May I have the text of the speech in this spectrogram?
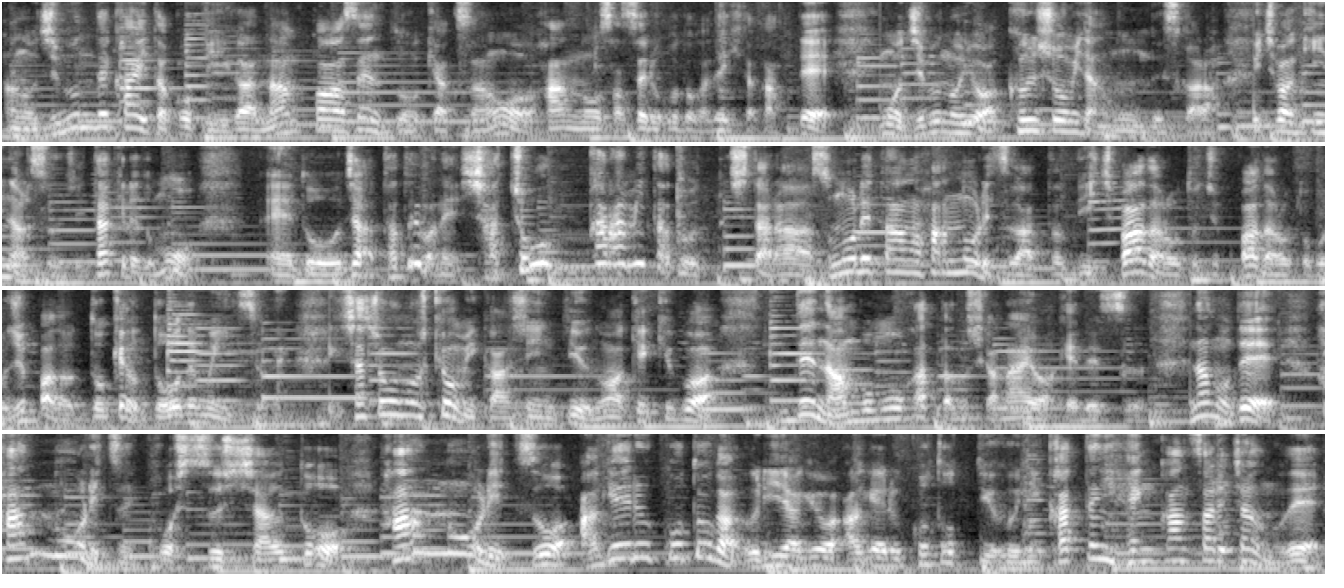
あの自分で書いたコピーが何パーセントのお客さんを反応させることができたかって、もう自分の要は勲章みたいなもんですから、一番気になる数字。だけれども、えっ、ー、と、じゃあ、例えばね、社長から見た時したら、そのレターの反応率があったって1%だろうと10%だろうと50%だろうと、けどどうでもいいんですよね。社長の興味関心っていうのは結局は、で、なんぼ儲かったのしかないわけです。なので、反応率に固執しちゃうと、反応率を上げることが売り上げを上げることっていう風に勝手に変換されちゃうので、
